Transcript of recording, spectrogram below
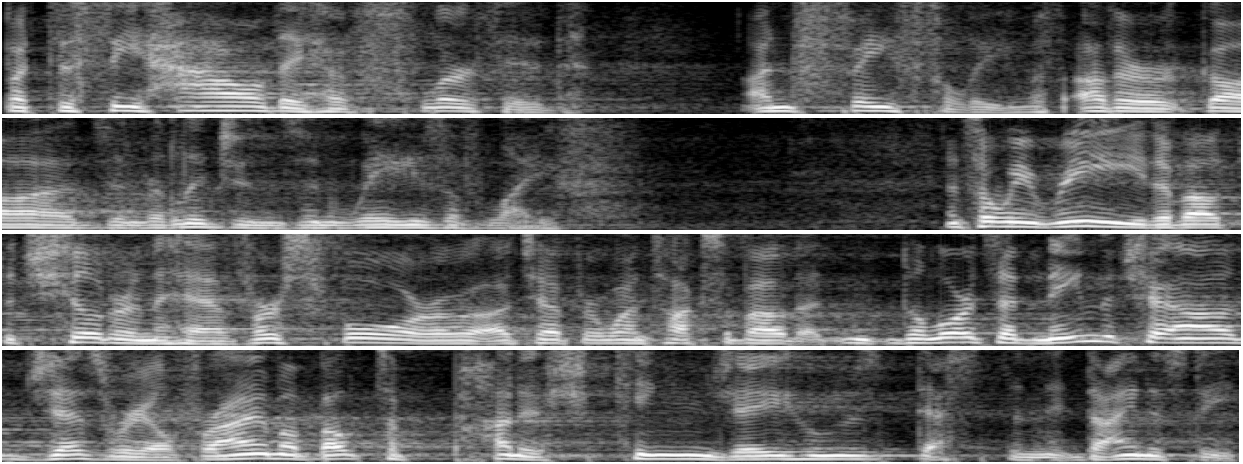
but to see how they have flirted unfaithfully with other gods and religions and ways of life. And so we read about the children they have. Verse 4 of chapter 1 talks about the Lord said, Name the child Jezreel, for I am about to punish King Jehu's destiny, dynasty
